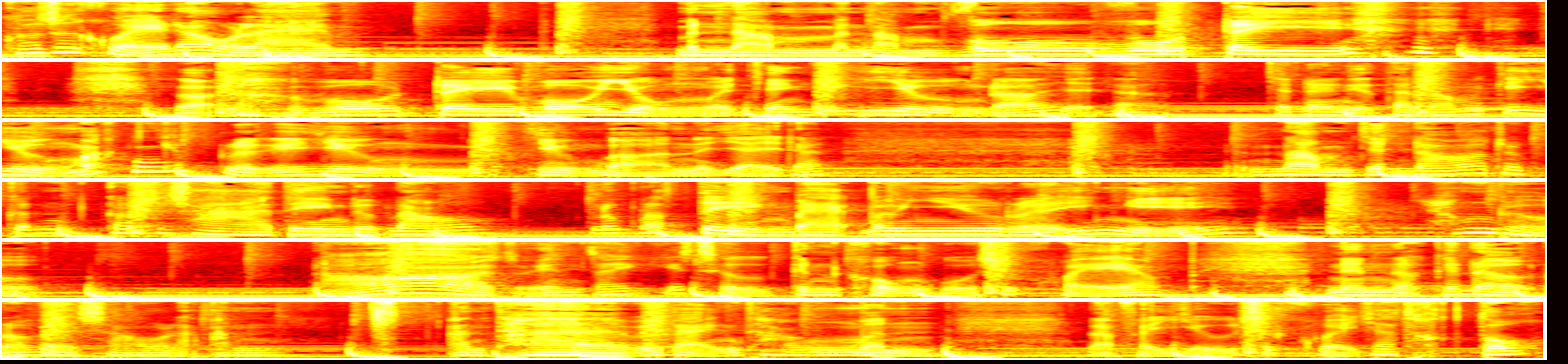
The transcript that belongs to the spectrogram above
có sức khỏe đâu làm mình nằm mình nằm vô vô tri. Gọi là vô tri vô dụng ở trên cái giường đó vậy đó. Cho nên người ta nói cái giường mắc nhất là cái giường giường bệnh là vậy đó. Nằm trên đó có, có xài tiền được đâu. Lúc đó tiền bạc bao nhiêu là ý nghĩa? Không được. Đó tụi em thấy cái sự kinh khủng của sức khỏe không? Nên là cái đợt đó về sau là anh anh thề với bản thân mình là phải giữ sức khỏe cho thật tốt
